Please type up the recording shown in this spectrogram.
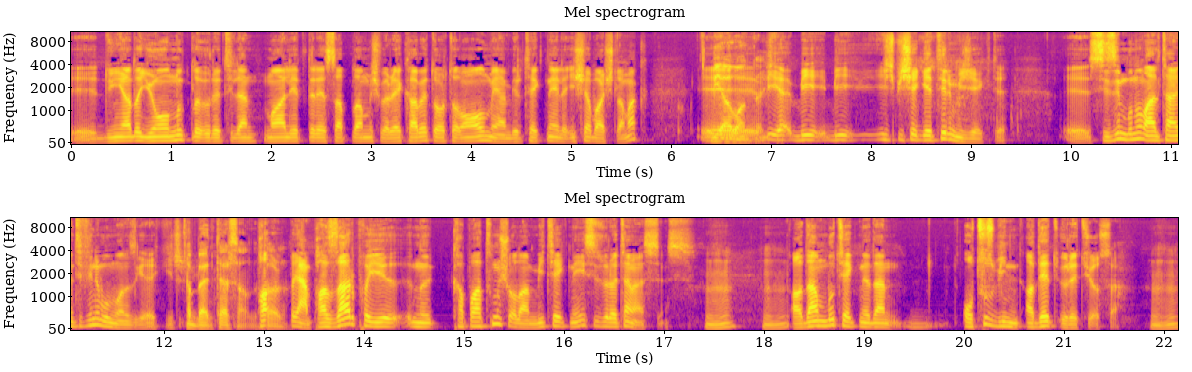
Ee, dünyada yoğunlukla üretilen maliyetleri hesaplanmış ve rekabet ortamı olmayan bir tekneyle işe başlamak e, Bir avantaj. Bir, bir, bir, hiçbir şey getirmeyecekti. Ee, sizin bunun alternatifini bulmanız gerekir. Ha, ben ters anladım Pa- pardon. yani pazar payını kapatmış olan bir tekneyi siz üretemezsiniz. Hı hı. Hı hı. Adam bu tekneden 30 bin adet üretiyorsa Hı hı.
